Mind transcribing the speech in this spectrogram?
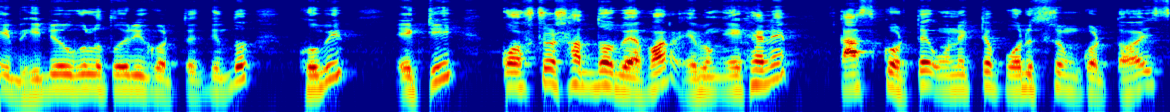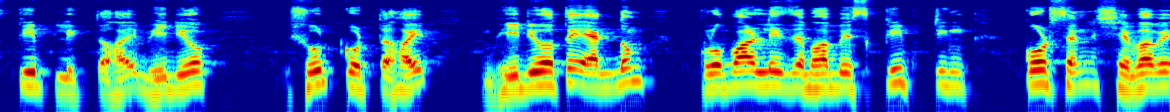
এই ভিডিওগুলো তৈরি করতে কিন্তু খুবই একটি কষ্টসাধ্য ব্যাপার এবং এখানে কাজ করতে অনেকটা পরিশ্রম করতে হয় স্ক্রিপ্ট লিখতে হয় ভিডিও শ্যুট করতে হয় ভিডিওতে একদম প্রপারলি যেভাবে স্ক্রিপ্টিং করছেন, সেভাবে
